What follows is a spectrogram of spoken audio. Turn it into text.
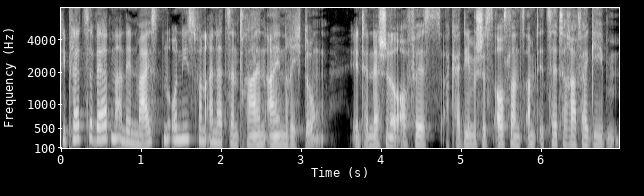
Die Plätze werden an den meisten Unis von einer zentralen Einrichtung, International Office, Akademisches Auslandsamt etc. vergeben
